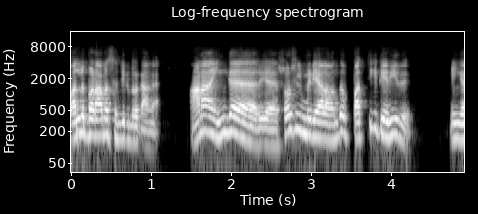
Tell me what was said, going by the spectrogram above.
பல்லுபடாமல் செஞ்சுக்கிட்டு இருக்காங்க ஆனா இங்க சோசியல் மீடியால வந்து பத்திக்கிட்டு எரியுது. நீங்க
